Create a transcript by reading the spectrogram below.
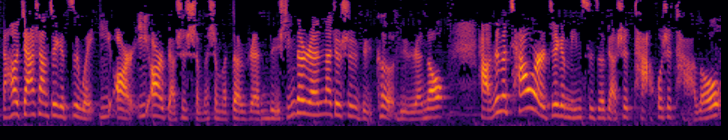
然后加上这个字尾 er，er 表示什么什么的人。旅行的人，那就是旅客、旅人哦。好，那么 tower 这个名词则表示塔或是塔楼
